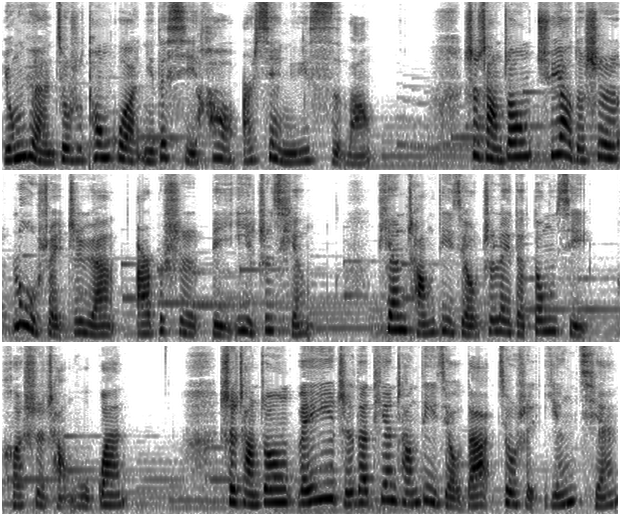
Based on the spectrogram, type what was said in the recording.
永远就是通过你的喜好而陷于死亡。市场中需要的是露水之源，而不是比翼之情。天长地久之类的东西和市场无关。市场中唯一值得天长地久的就是赢钱。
